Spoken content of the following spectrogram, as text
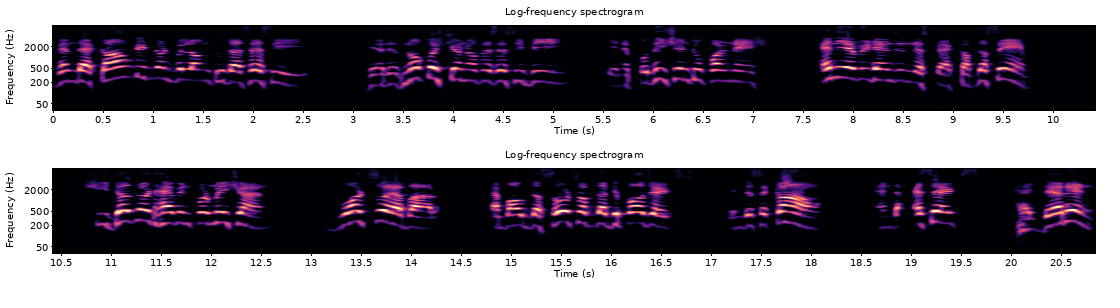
when the account did not belong to the assessee, there is no question of assessee being in a position to furnish any evidence in respect of the same. She does not have information whatsoever about the source of the deposits in this account and the assets held therein.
